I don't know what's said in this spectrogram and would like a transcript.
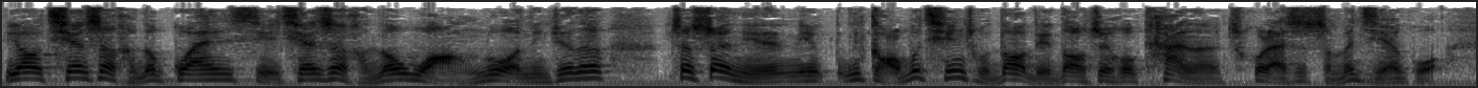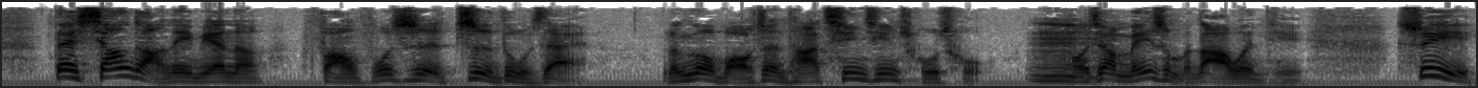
要牵涉很多关系，牵涉很多网络，你觉得这事你你你搞不清楚到底到最后看了出来是什么结果？但香港那边呢，仿佛是制度在能够保证它清清楚楚，嗯，好像没什么大问题。所以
